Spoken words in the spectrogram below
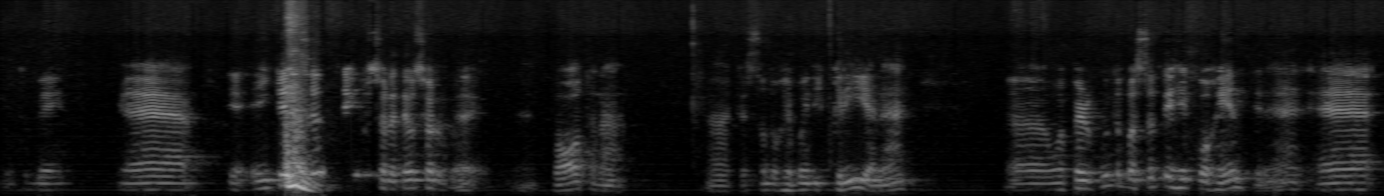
Muito bem. É, é interessante, professor, até o senhor é, volta na, na, questão do rebanho de cria, né? Uh, uma pergunta bastante recorrente, né? É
